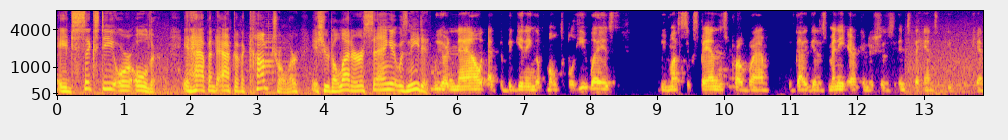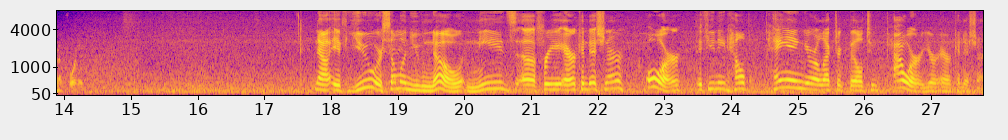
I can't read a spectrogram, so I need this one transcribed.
aged 60 or older. It happened after the comptroller issued a letter saying it was needed. We are now at the beginning of multiple heat waves. We must expand this program. We've got to get as many air conditioners into the hands of people who can't afford it. Now, if you or someone you know needs a free air conditioner, or if you need help paying your electric bill to power your air conditioner,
